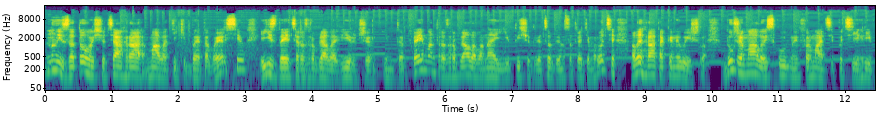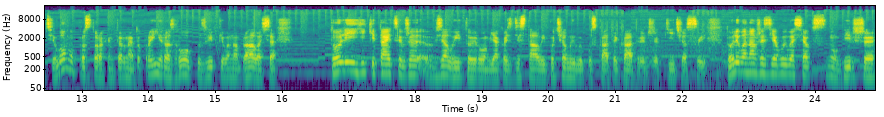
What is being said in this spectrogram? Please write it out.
ну із-за того, що ця гра мала тільки бета-версію, її, здається, розробляла Virgin Entertainment, розробляла вона її в 1993 році, але гра так і не вийшла. Дуже мало і скудної інформації по цій грі в цілому в просторах інтернету, про її розробку, звідки вона бралася. То лі її китайці вже взяли той ром, якось дістали і почали випускати картриджі в ті часи. То лі вона вже з'явилася ну, більше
